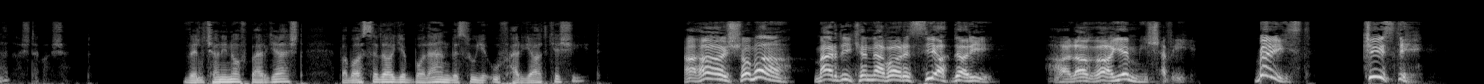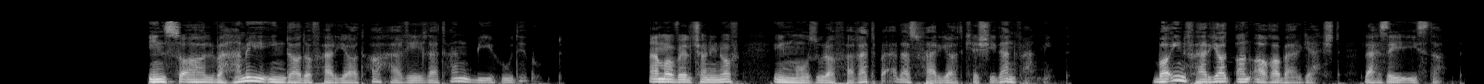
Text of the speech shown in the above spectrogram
نداشته باشد. ولچانینوف برگشت و با صدای بلند به سوی او فریاد کشید. آها شما مردی که نوار سیاه داری. حالا قایم می‌شوی. بیست. کیستی؟ این سوال و همه این داد و فریادها حقیقتا بیهوده بود. اما ولچانینوف این موضوع را فقط بعد از فریاد کشیدن فهمید. با این فریاد آن آقا برگشت لحظه ای ایستاد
